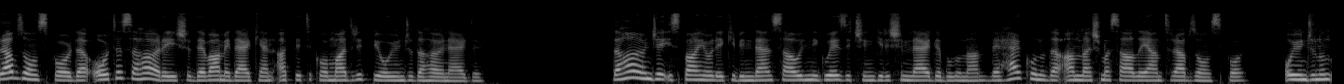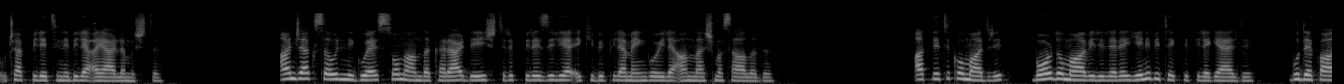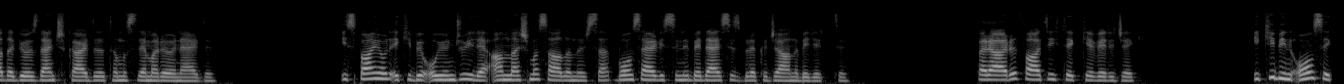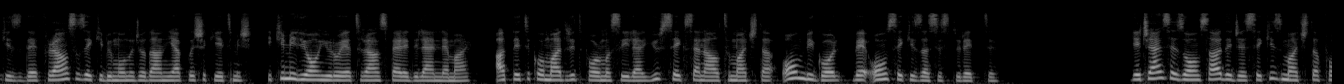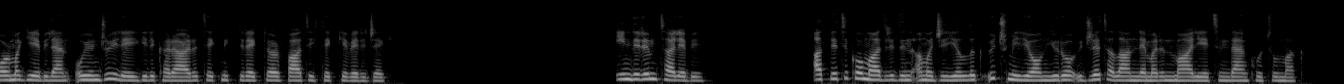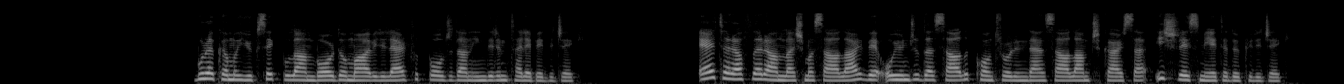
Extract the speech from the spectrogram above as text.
Trabzonspor'da orta saha arayışı devam ederken Atletico Madrid bir oyuncu daha önerdi. Daha önce İspanyol ekibinden Saul Niguez için girişimlerde bulunan ve her konuda anlaşma sağlayan Trabzonspor, oyuncunun uçak biletini bile ayarlamıştı. Ancak Saul Niguez son anda karar değiştirip Brezilya ekibi Flamengo ile anlaşma sağladı. Atletico Madrid, Bordo Mavililere yeni bir teklif ile geldi. Bu defa da gözden çıkardığı Thomas Lemar'ı önerdi. İspanyol ekibi oyuncu ile anlaşma sağlanırsa bonservisini bedelsiz bırakacağını belirtti. Kararı Fatih Tekke verecek. 2018'de Fransız ekibi Monaco'dan yaklaşık 72 milyon euroya transfer edilen Lemar, Atletico Madrid formasıyla 186 maçta 11 gol ve 18 asist üretti. Geçen sezon sadece 8 maçta forma giyebilen oyuncu ile ilgili kararı teknik direktör Fatih Tekke verecek. İndirim talebi Atletico Madrid'in amacı yıllık 3 milyon euro ücret alan Neymar'ın maliyetinden kurtulmak. Bu rakamı yüksek bulan Bordo Mavililer futbolcudan indirim talep edecek. Eğer taraflar anlaşma sağlar ve oyuncu da sağlık kontrolünden sağlam çıkarsa iş resmiyete dökülecek.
